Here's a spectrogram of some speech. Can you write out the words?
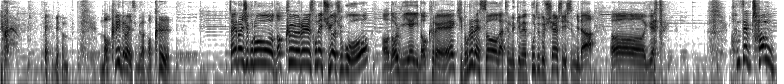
빼면 너클이 들어있습니다. 너클. 자 이런 식으로 너클을 손에 쥐어주고 어, 널 위해 이 너클에 기도를 했어 같은 느낌의 포즈도 취할 수 있습니다. 어 이게 컨셉 참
